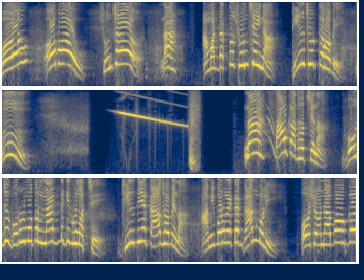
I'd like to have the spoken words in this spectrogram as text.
বউ, ও বউ, শুনছো? না, আমার ডাক তো শুনছেই না। ঢিল ছুটতে হবে। হুম। না, তাও কাজ হচ্ছে না। বউ যে গরুর মতো নাক ডেকে ঘুমাচ্ছে, ঢিল দিয়ে কাজ হবে না। আমি বরং একটা গান বলি। ও সোনা বউ গো,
